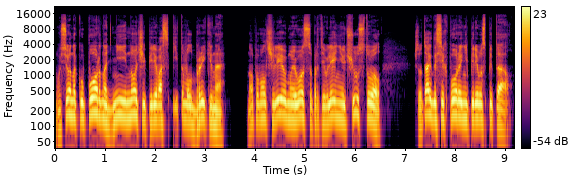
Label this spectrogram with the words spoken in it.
Мусенок упорно дни и ночи перевоспитывал Брыкина, но по молчаливому его сопротивлению чувствовал, что так до сих пор и не перевоспитал.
